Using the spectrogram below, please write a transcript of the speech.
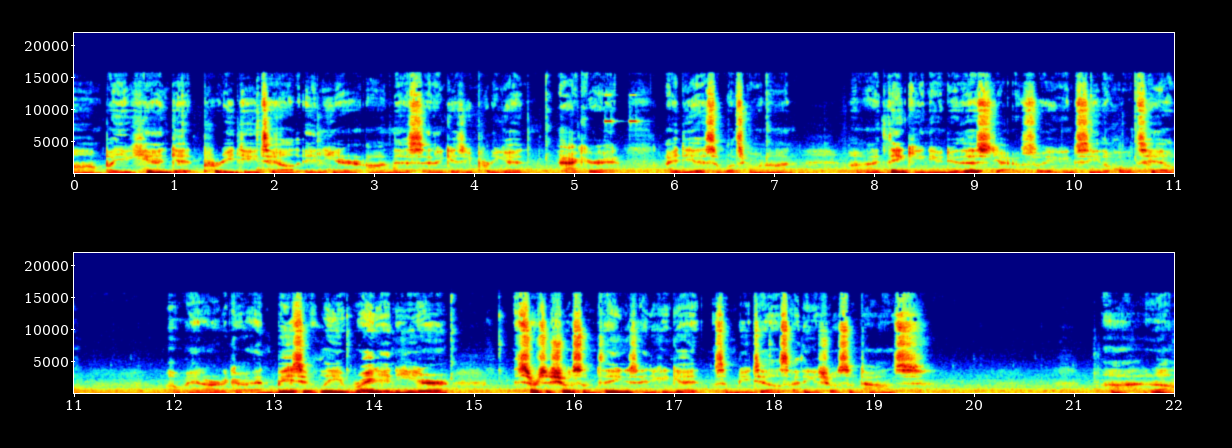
um, but you can get pretty detailed in here on this, and it gives you pretty good, accurate ideas of what's going on. Uh, I think you can even do this, yeah, so you can see the whole tail of Antarctica. And basically, right in here, it starts to show some things and you can get some details. I think it shows some towns. Uh, I don't know.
